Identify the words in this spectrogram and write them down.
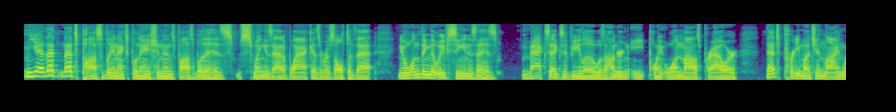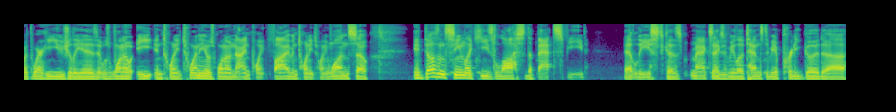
Yeah, that that's possibly an explanation, and it's possible that his swing is out of whack as a result of that. You know, one thing that we've seen is that his max exit velo was 108.1 miles per hour that's pretty much in line with where he usually is. It was 108 in 2020, it was 109.5 in 2021. So it doesn't seem like he's lost the bat speed, at least, because max exit velo tends to be a pretty good uh,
